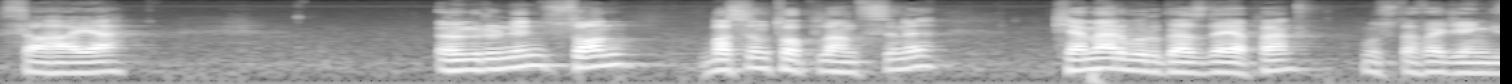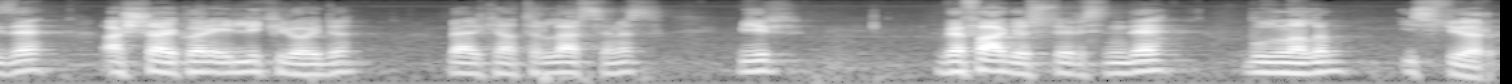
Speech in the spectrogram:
sahaya ömrünün son basın toplantısını Kemerburgaz'da yapan Mustafa Cengiz'e aşağı yukarı 50 kiloydu. Belki hatırlarsınız. Bir vefa gösterisinde bulunalım istiyorum.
